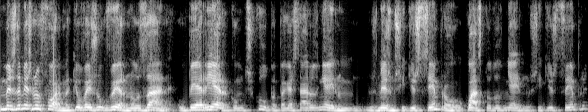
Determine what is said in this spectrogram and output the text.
Mas da mesma forma que eu vejo o governo usar o PRR como desculpa para gastar o dinheiro nos mesmos sítios de sempre, ou quase todo o dinheiro nos sítios de sempre,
